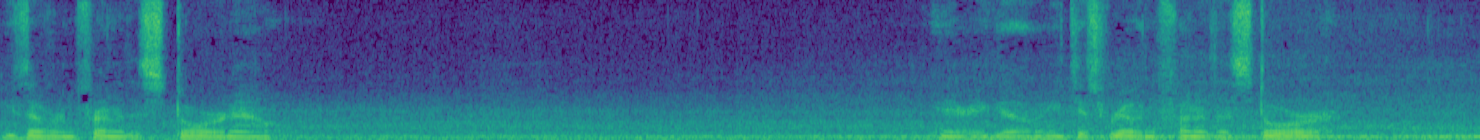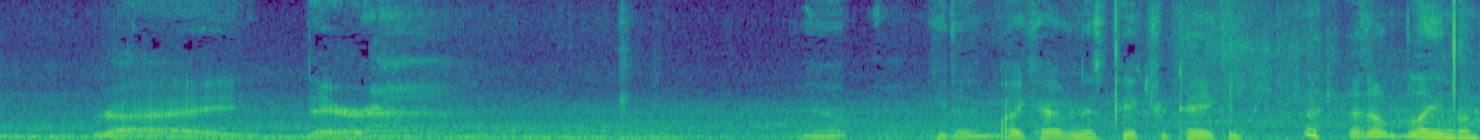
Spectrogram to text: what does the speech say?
He's over in front of the store now. There you go. He just rode in front of the store. Right there. Yep. He doesn't like having his picture taken. I don't blame him.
